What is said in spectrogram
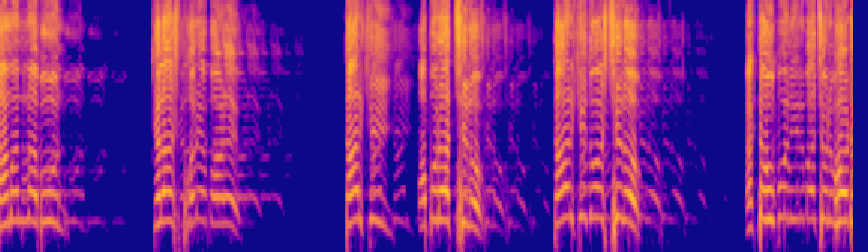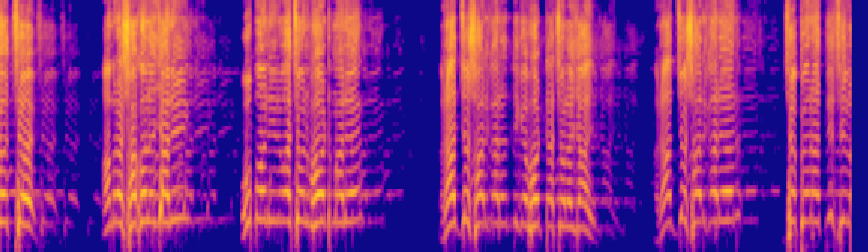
তামান্না বুন ক্লাস ফোরে পড়ে, তার কি অপরাধ ছিল? তার কি দোষ ছিল? একটা উপনির্বাচন ভোট হচ্ছে। আমরা সকলে জানি, উপনির্বাচন ভোট মানে রাজ্য সরকারের দিকে ভোটটা চলে যায়। রাজ্য সরকারের যে প্রার্থী ছিল।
